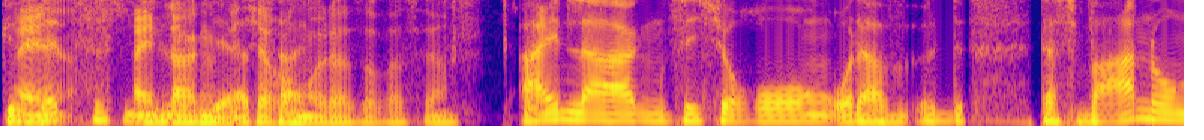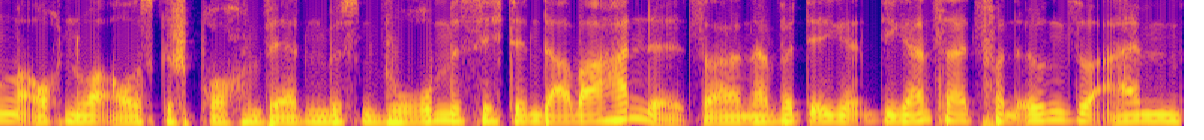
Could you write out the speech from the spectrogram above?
Gesetzeslinien. Einlagensicherung oder sowas, ja. Einlagensicherung oder dass Warnungen auch nur ausgesprochen werden müssen, worum es sich denn dabei handelt, sondern da wird die, die ganze Zeit von irgend so einem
